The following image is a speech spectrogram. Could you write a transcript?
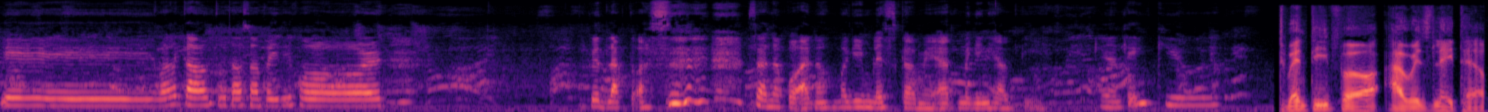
Yay! Welcome 2024! Good luck to us. Sana po, ano, maging blessed kami at maging healthy. Ayan, thank you! 24 hours later.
